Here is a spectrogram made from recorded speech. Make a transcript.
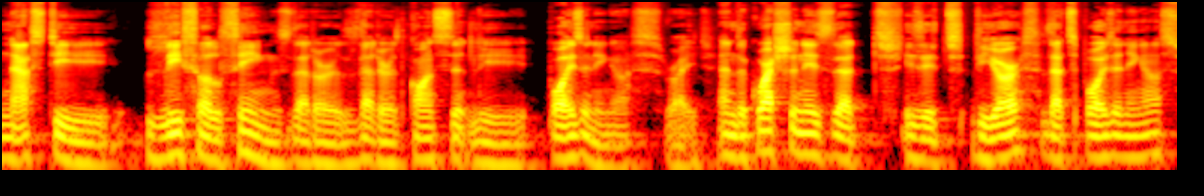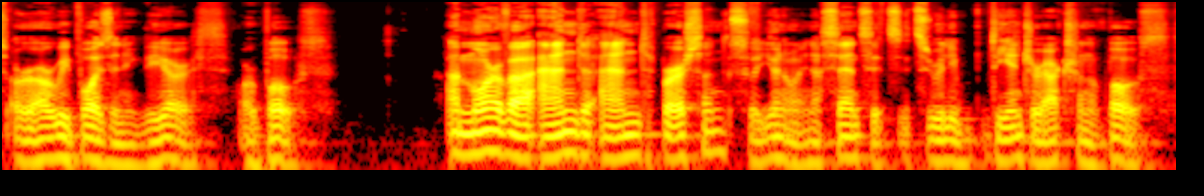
nasty, lethal things that are that are constantly poisoning us, right? And the question is that is it the earth that's poisoning us, or are we poisoning the earth, or both? I'm more of a and and person, so you know, in a sense, it's it's really the interaction of both.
